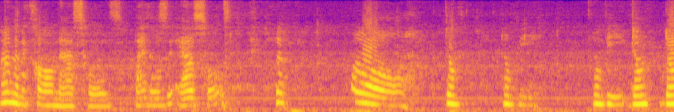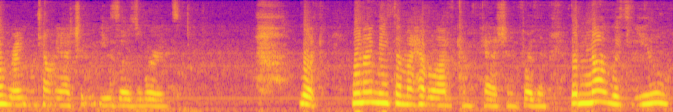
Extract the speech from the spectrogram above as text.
I'm going to call them assholes by those assholes. oh, don't don't be, don't be, don't, don't write and tell me I shouldn't use those words. Look, when I meet them, I have a lot of compassion for them, but not with you.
